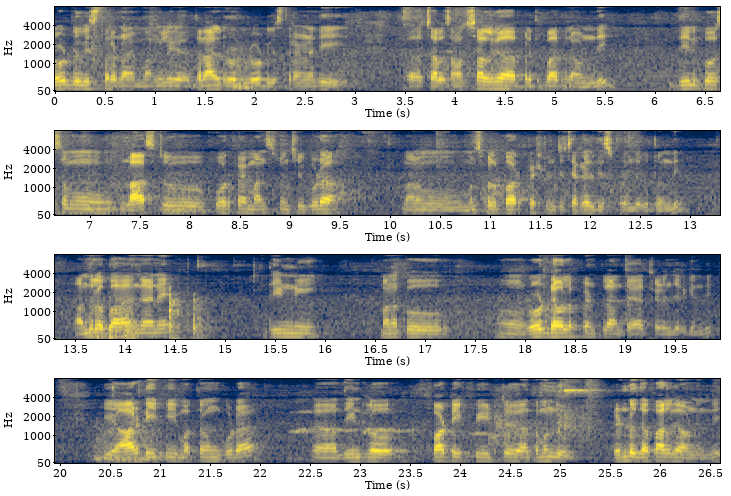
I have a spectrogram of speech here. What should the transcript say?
రోడ్డు విస్తరణ మంగళ తెనాలి రోడ్డు రోడ్డు విస్తరణ అనేది చాలా సంవత్సరాలుగా ప్రతిపాదన ఉంది. దీనికోసము లాస్ట్ ఫోర్ ఫైవ్ మంత్స్ నుంచి కూడా మనము మున్సిపల్ కార్పొరేషన్ నుంచి చర్యలు తీసుకోవడం జరుగుతుంది. అందులో భాగంగానే దీన్ని మనకు రోడ్ డెవలప్మెంట్ ప్లాన్ తయారు చేయడం జరిగింది. ఈ ఆర్డిపి మొత్తం కూడా దీంట్లో ఫార్టీ ఫీట్ అంతకుముందు రెండు దఫాలుగా ఉండింది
